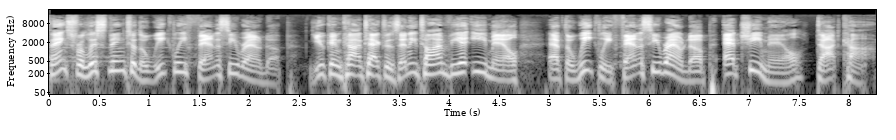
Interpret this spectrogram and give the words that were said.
Thanks for listening to the Weekly Fantasy Roundup. You can contact us anytime via email at the Weekly Fantasy Roundup at gmail.com.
